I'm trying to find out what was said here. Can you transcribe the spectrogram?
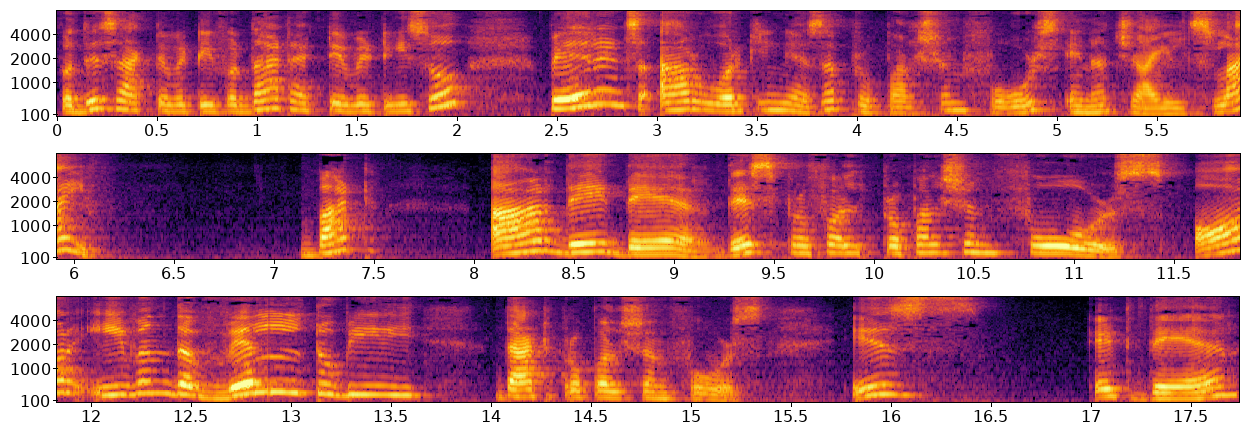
for this activity, for that activity. So, parents are working as a propulsion force in a child's life. But are they there, this propul- propulsion force, or even the will to be that propulsion force? Is it there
